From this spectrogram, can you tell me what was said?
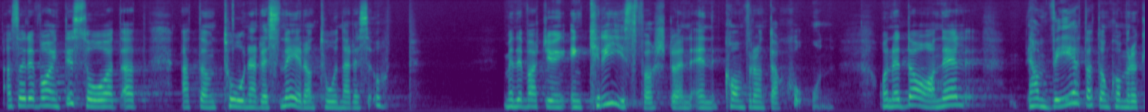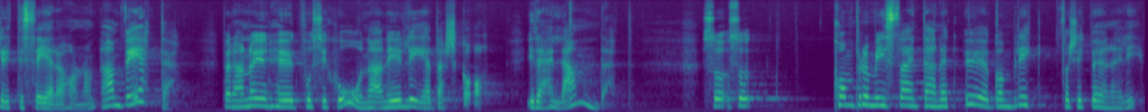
Alltså det var inte så att, att, att de tonades ner, de tonades upp. Men det var ju en kris först och en, en konfrontation. Och när Daniel, han vet att de kommer att kritisera honom, han vet det. För han har ju en hög position, han är ju ledarskap i det här landet. Så, så kompromissar inte han ett ögonblick för sitt böneliv.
